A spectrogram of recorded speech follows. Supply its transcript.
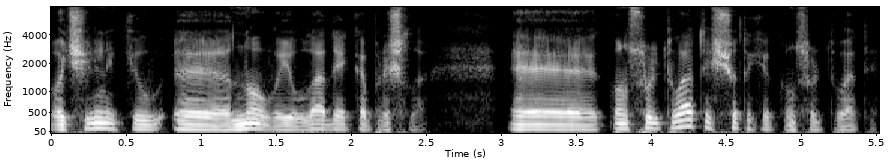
очільників е, нової влади, яка прийшла. Е, консультувати, що таке консультувати?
